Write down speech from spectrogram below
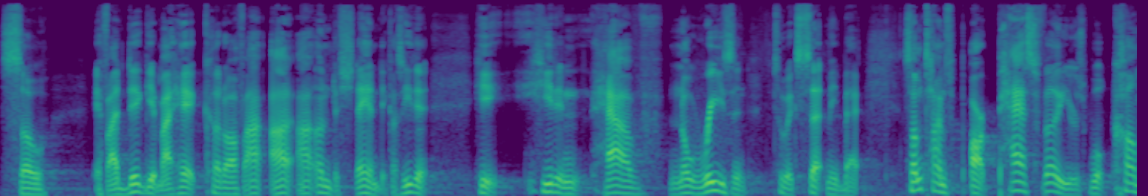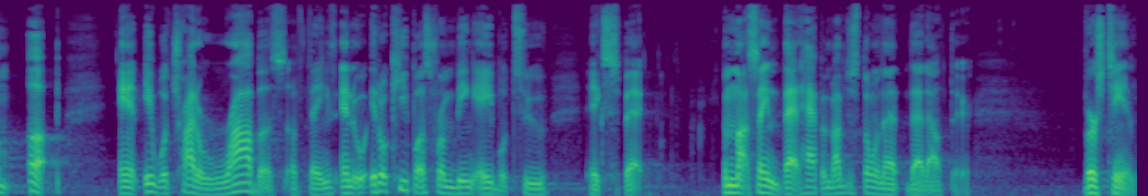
So if I did get my head cut off, I, I, I understand it because he didn't, he, he didn't have no reason to accept me back. Sometimes our past failures will come up and it will try to rob us of things and it'll keep us from being able to expect. I'm not saying that happened, but I'm just throwing that, that out there. Verse 10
